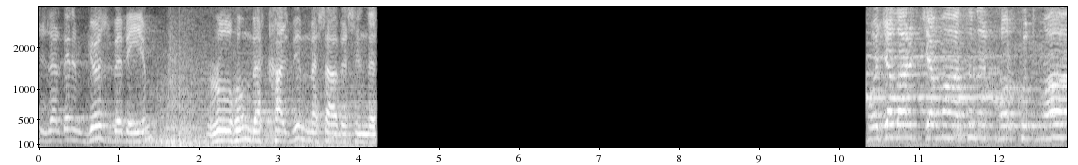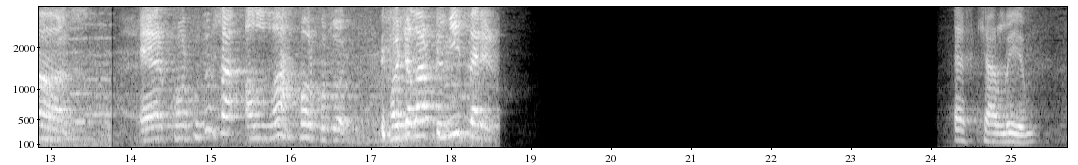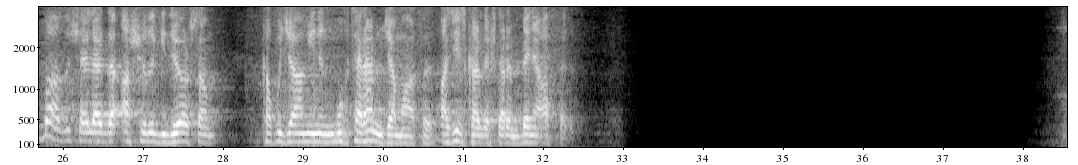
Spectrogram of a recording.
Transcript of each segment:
sizler benim göz bebeğim, ruhum ve kalbim mesabesinde. Hocalar cemaatini korkutmaz. Eğer korkutursa Allah korkutur. Hocalar ümit verir. Efkarlıyım. Bazı şeylerde aşırı gidiyorsam Kapı Camii'nin muhterem cemaati, aziz kardeşlerim beni affedin.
